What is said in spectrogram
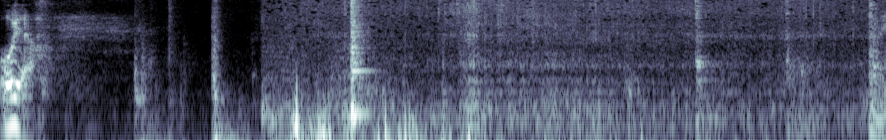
Oh, yeah. I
